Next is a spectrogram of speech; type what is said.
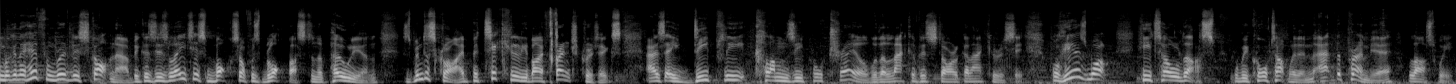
We're going to hear from Ridley Scott now because his latest box office blockbuster, Napoleon, has been described, particularly by French critics, as a deeply clumsy portrayal with a lack of historical accuracy. Well, here's what he told us when we caught up with him at the premiere last week.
